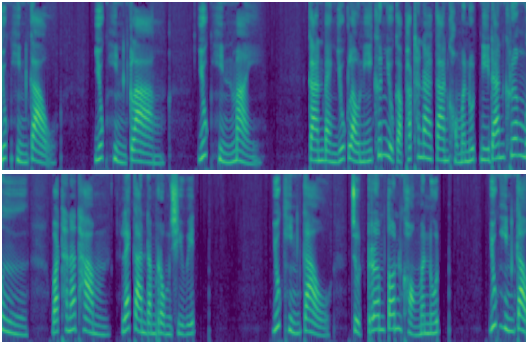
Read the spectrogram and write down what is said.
ยุคหินเก่ายุคหินกลาง ยุคหินใหม่ การแบ่งยุคเหล่านี้ขึ้นอยู่กับพัฒนาการของมนุษย์นี้ด้านเครื่องมือ วัฒนธรรม และการดำรงชีวิต ยุคหินเก่า จุดเริ่มต้นของมนุษย์ ยุคหินเก่า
